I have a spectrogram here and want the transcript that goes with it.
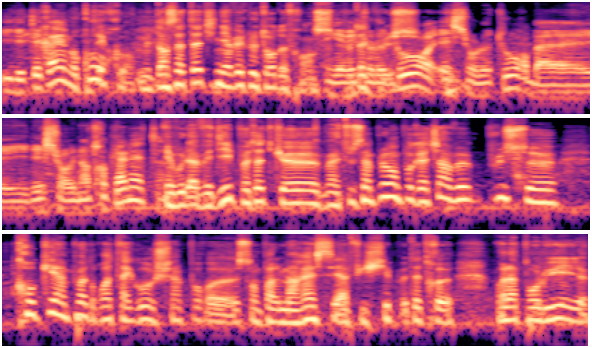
Il était quand même court. Mais dans sa tête, il n'y avait que le Tour de France. Il n'y avait que le tour, et sur le tour, ben, il est sur une autre planète. Et vous l'avez dit, peut-être que bah, tout simplement Pogacar veut plus euh, croquer un peu à droite à gauche hein, pour euh, son palmarès et afficher peut-être euh, voilà pour lui euh,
